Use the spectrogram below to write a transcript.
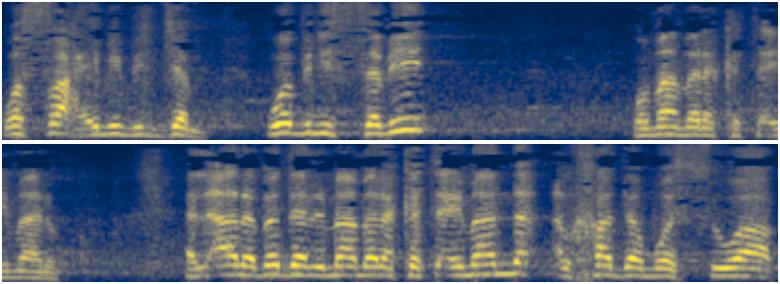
والصاحب بالجنب وابن السبيل وما ملكت أيمانكم. الآن بدل ما ملكت أيماننا الخدم والسواق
